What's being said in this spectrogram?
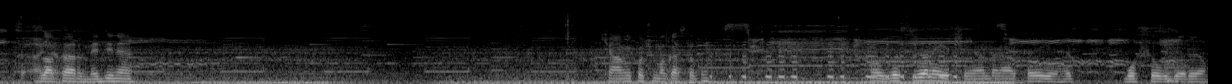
Zafer. Medine. Kamil Koç'u makasladım. Fazla siz öne geçin ya ben arkaya geleyim. Hep boş yolu görüyorum.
